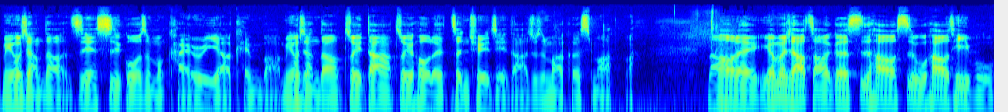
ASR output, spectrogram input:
没有想到之前试过什么凯瑞啊、Kemba，没有想到最大最后的正确解答就是 Marcus Smart 嘛。然后嘞，原本想要找一个四号、四五号替补，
